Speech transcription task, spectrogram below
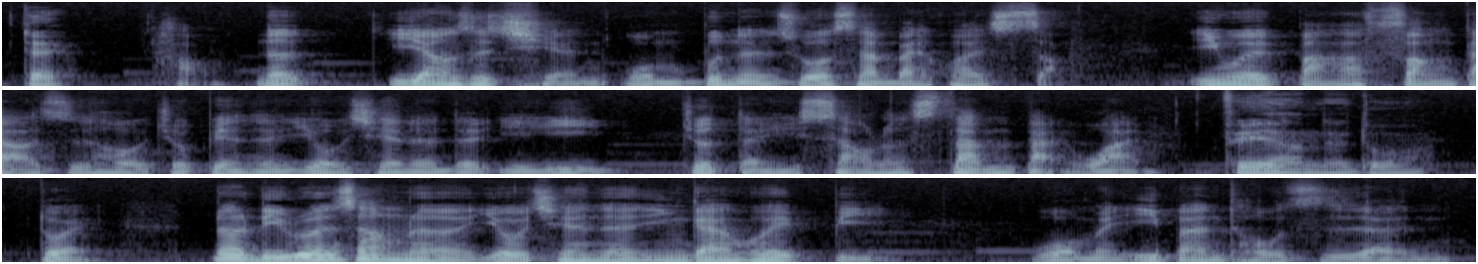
对，好，那一样是钱，我们不能说三百块少。因为把它放大之后，就变成有钱人的一亿，就等于少了三百万，非常的多。对，那理论上呢，有钱人应该会比我们一般投资人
